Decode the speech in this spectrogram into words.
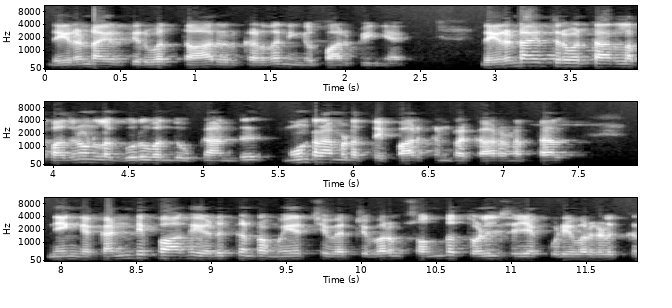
இந்த இரண்டாயிரத்தி இருபத்தி ஆறு இருக்கிறத நீங்கள் பார்ப்பீங்க. இந்த இரண்டாயிரத்தி இருபத்தி ஆறுல பதினொன்னுல குரு வந்து உட்கார்ந்து மூன்றாம் இடத்தை பார்க்கின்ற காரணத்தால் நீங்க கண்டிப்பாக எடுக்கின்ற முயற்சி வெற்றி பெறும். சொந்த தொழில் செய்யக்கூடியவர்களுக்கு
